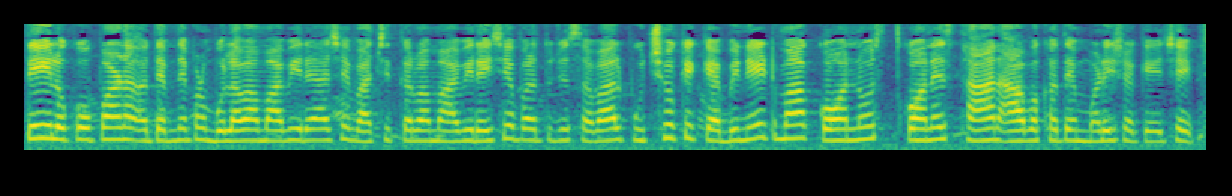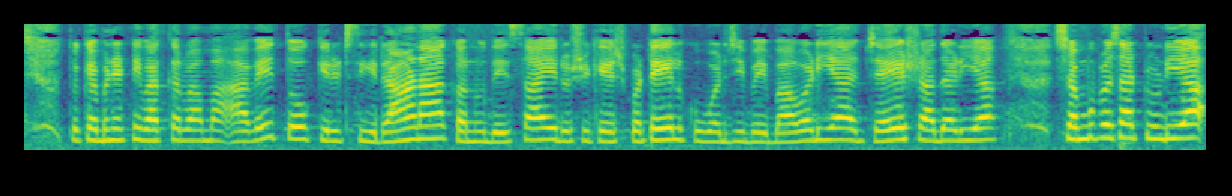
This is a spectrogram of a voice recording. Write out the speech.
તે લોકો પણ, તેમને પણ બોલાવવામાં આવી રહ્યા છે, વાતચીત કરવામાં આવી રહી છે. પરંતુ જે સવાલ પૂછ્યો કે કેબિનેટમાં કોનો, કોને સ્થાન આ વખતે મળી શકે છે, તો કેબિનેટની વાત કરવામાં આવે તો કિરીટસિંહ રાણા, કનુ દેસાઈ, ઋષિકેશ પટેલ, કુંવરજીભાઈ બાવળિયા, જયેશ રાદડિયા, શંભુપ્રસાદ ટુંડિયા,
